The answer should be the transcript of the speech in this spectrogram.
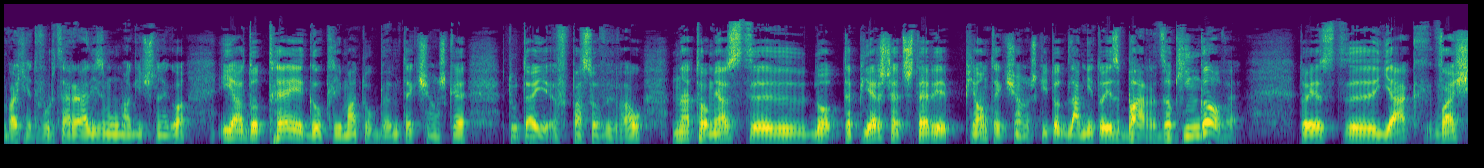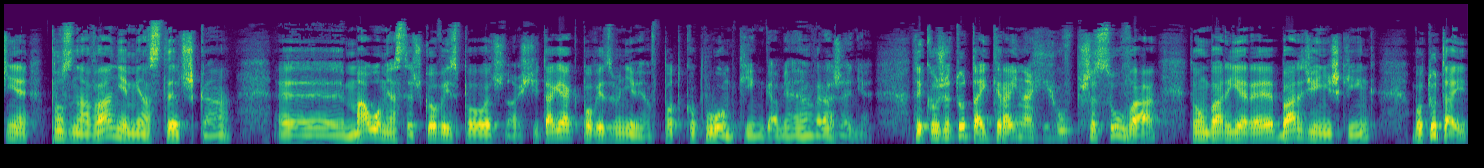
właśnie twórca realizmu magicznego i ja do tego klimatu bym tę książkę tutaj wpasowywał. Natomiast e, no, te pierwsze cztery, piąte książki to dla mnie to jest bardzo kingowe. To jest y, jak właśnie poznawanie miasteczka, e, małomiasteczkowej społeczności. Tak jak powiedzmy, nie wiem, w podkopułą Kinga miałem wrażenie. Tylko, że tutaj kraina Chichów przesuwa tą barierę bardziej niż King, bo tutaj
